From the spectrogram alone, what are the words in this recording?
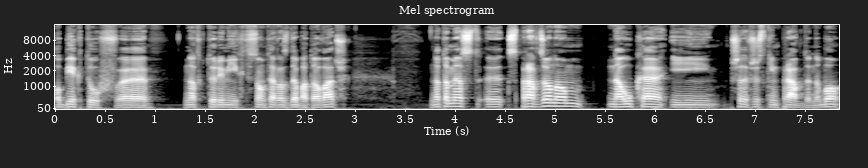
obiektów, e, nad którymi chcą teraz debatować. Natomiast e, sprawdzoną naukę i przede wszystkim prawdę. No bo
